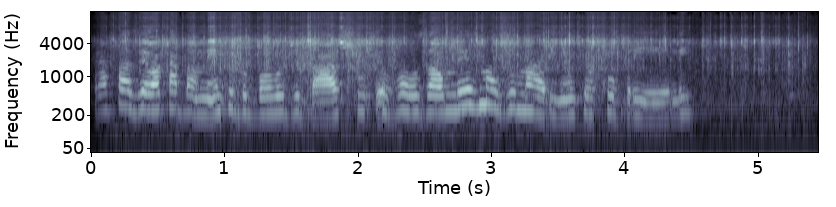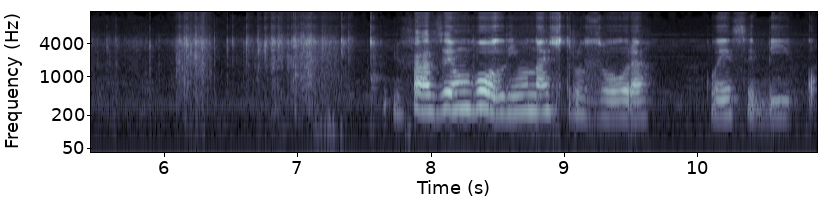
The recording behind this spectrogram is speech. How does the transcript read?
Para fazer o acabamento do bolo de baixo, eu vou usar o mesmo azul marinho que eu cobri ele. E fazer um rolinho na extrusora com esse bico.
